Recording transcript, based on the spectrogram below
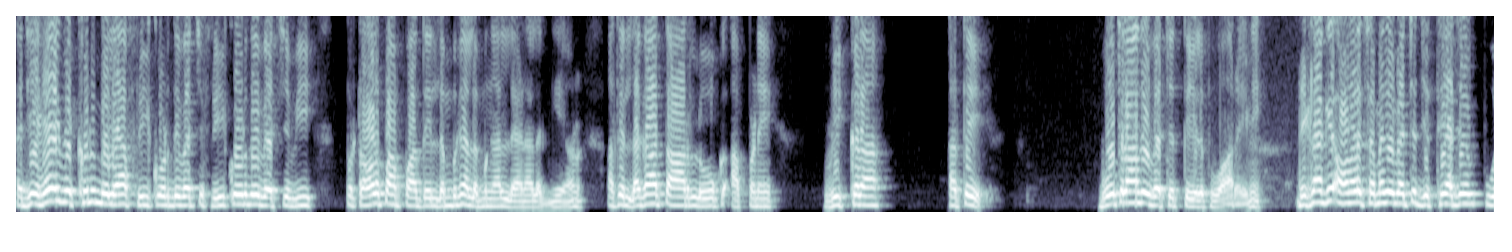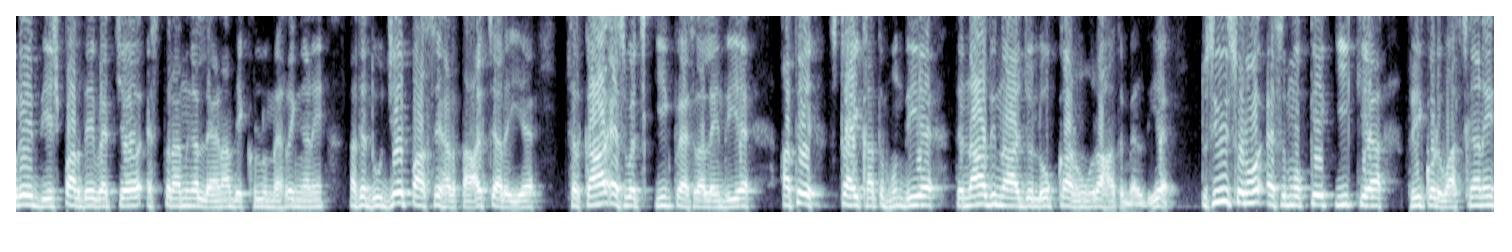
ਅਜਿਹਾ ਹੀ ਵੇਖਣ ਨੂੰ ਮਿਲਿਆ ਫਰੀਦਕੋਟ ਦੇ ਵਿੱਚ। ਫਰੀਦਕੋਟ ਦੇ ਵਿੱਚ ਵੀ ਪੈਟਰੋਲ ਪੰਪਾਂ ਤੇ ਲੰਬੀਆਂ ਲੰਬੀਆਂ ਲਾਈਨਾਂ ਲੱਗੀਆਂ ਹਨ ਅਤੇ ਲਗਾਤਾਰ ਲੋਕ ਆਪਣੇ ਵਹੀਕਲਾਂ ਅਤੇ ਬੋਤਲਾਂ ਦੇ ਵਿੱਚ ਤੇਲ ਪਵਾ ਰਹੇ ਨੇ। ਦੇਖਣਾ ਕਿ ਆਉਣ ਵਾਲੇ ਸਮੇਂ ਦੇ ਵਿੱਚ ਜਿੱਥੇ ਅੱਜ ਪੂਰੇ ਦੇਸ਼ ਭਰ ਦੇ ਵਿੱਚ ਇਸ ਤਰ੍ਹਾਂ ਦੀਆਂ ਲਾਈਨਾਂ ਦੇਖਣ ਨੂੰ ਮਿਲ ਰਹੀਆਂ ਨੇ ਅਤੇ ਦੂਜੇ ਪਾਸੇ ਹੜਤਾਲ ਚੱਲ ਰਹੀ ਹੈ, ਸਰਕਾਰ ਇਸ ਵਿੱਚ ਕੀ ਫੈਸਲਾ ਲੈਂਦੀ ਹੈ ਅਤੇ ਸਟ੍ਰਾਈਕ ਖਤਮ ਹੁੰਦੀ ਹੈ ਤੇ ਨਾਲ ਦੀ ਨਾਲ ਜੋ ਲੋਕਾਂ ਨੂੰ ਰਾਹਤ ਮਿਲਦੀ ਹੈ। ਤੁਸੀਂ ਵੀ ਸੁਣੋ, ਇਸ ਮੌਕੇ ਕੀ ਕਿਹਾ ਫਰੀਦਕੋਟ ਵਾਸੀਆਂ ਨੇ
